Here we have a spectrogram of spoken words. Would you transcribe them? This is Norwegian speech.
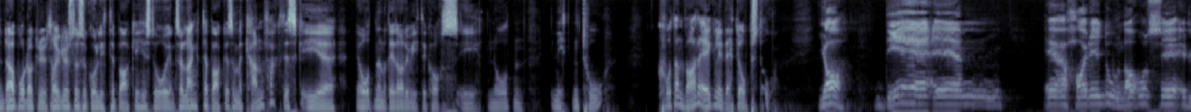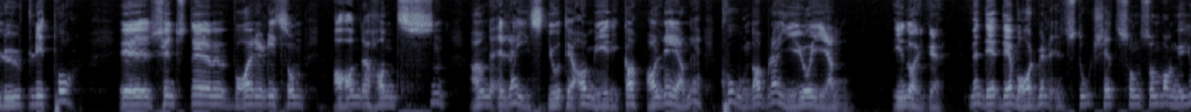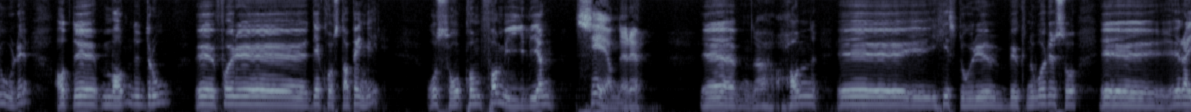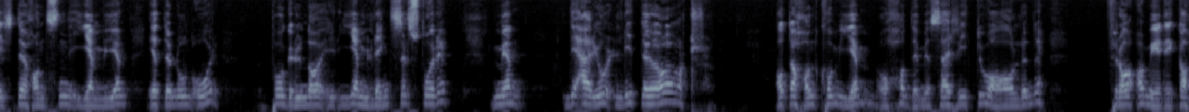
Men da, broder Knut, har jeg lyst til å gå litt tilbake i historien. Så langt tilbake som vi kan, faktisk, i eh, Ordenen Ridder av Det hvite kors i Norden 1902. Hvordan var det egentlig dette oppsto? Ja, det eh, eh, har noen av oss eh, lurt litt på. Eh, syns det var liksom Han Hansen han reiste jo til Amerika alene. Kona ble jo igjen i Norge. Men det, det, var vel stort sett sånn som mange gjorde, at eh, mannen dro eh, for eh, det kosta penger. Og så kom familien senere. han I historiebøkene våre så reiste Hansen hjem igjen etter noen år pga. hjemlengsel, står det. Men det er jo litt rart at da han kom hjem og hadde med seg ritualene fra Amerika.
